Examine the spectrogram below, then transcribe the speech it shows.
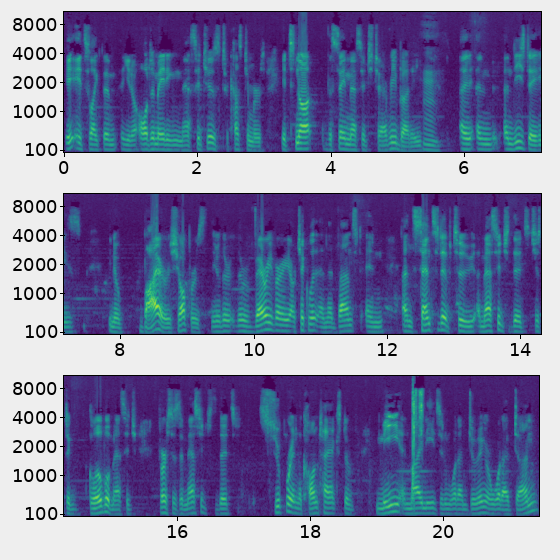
yeah. it, it's like the you know automating messages to customers. It's not the same message to everybody, mm. and, and and these days, you know, buyers, shoppers, you know, they're they're very very articulate and advanced and and sensitive to a message that's just a global message versus a message that's super in the context of me and my needs and what I'm doing or what I've done.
